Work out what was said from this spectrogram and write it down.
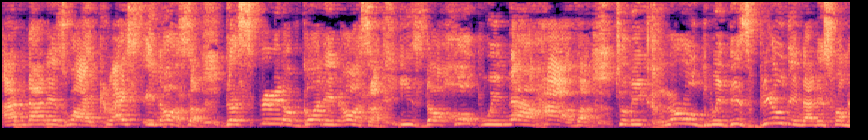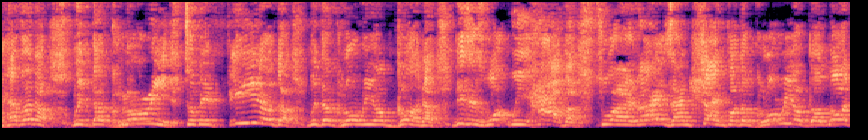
And that is why Christ in us, the Spirit of God in us, is the hope we now have to be clothed with this building that is from heaven, with the glory, to be filled with the glory of God. This is what we have to arise and shine for the glory of the Lord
